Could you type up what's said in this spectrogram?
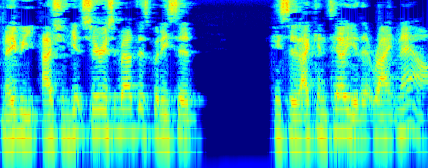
maybe I should get serious about this, but he said, he said, I can tell you that right now,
